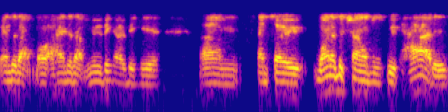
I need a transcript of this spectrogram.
ended up, well, I ended up moving over here. Um, and so one of the challenges we've had is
